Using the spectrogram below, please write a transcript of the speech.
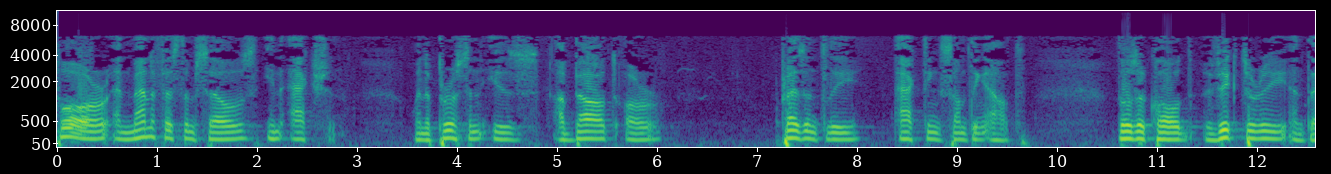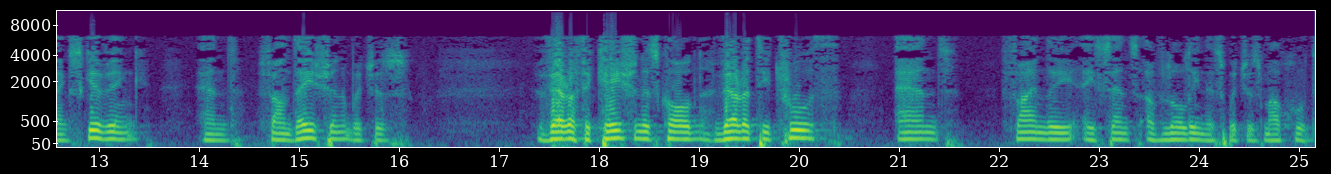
fore and manifest themselves in action when a person is about or presently acting something out. Those are called victory and thanksgiving and foundation, which is verification is called, verity, truth, and finally a sense of lowliness, which is malchut.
